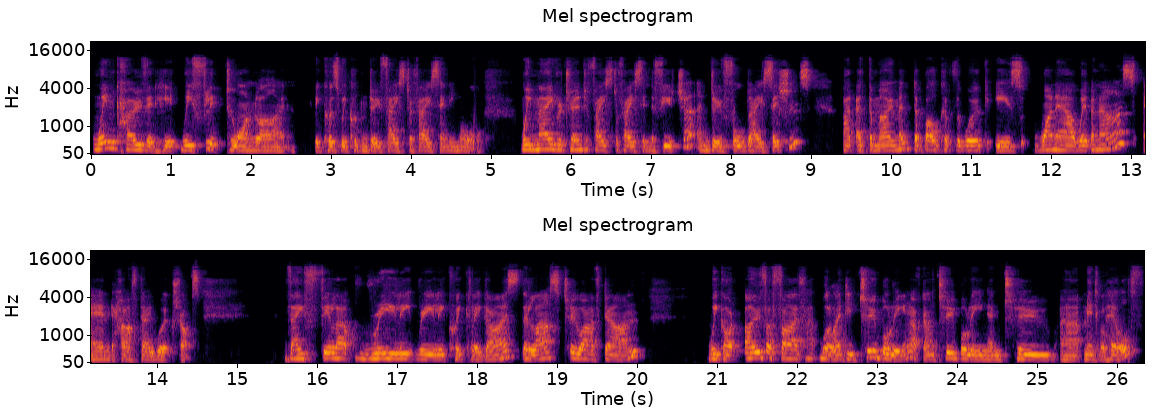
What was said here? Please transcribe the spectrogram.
When COVID hit, we flipped to online because we couldn't do face to face anymore. We may return to face to face in the future and do full day sessions, but at the moment, the bulk of the work is one hour webinars and half day workshops. They fill up really, really quickly, guys. The last two I've done, we got over five. Well, I did two bullying. I've done two bullying and two uh, mental health.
